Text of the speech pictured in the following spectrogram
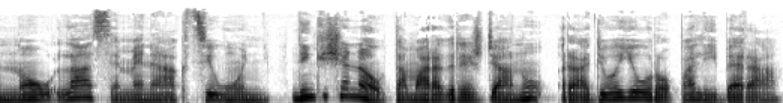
de nou la asemenea acțiuni. Din Chișinău, Tamara Grejdeanu, Radio Europa Libera.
